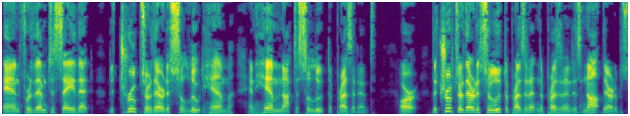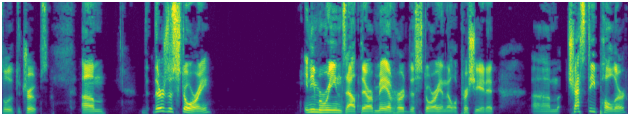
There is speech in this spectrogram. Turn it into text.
and for them to say that the troops are there to salute him and him not to salute the president, or the troops are there to salute the president and the president is not there to salute the troops. Um, th- there's a story. Any Marines out there may have heard this story and they'll appreciate it. Um, Chesty Puller,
